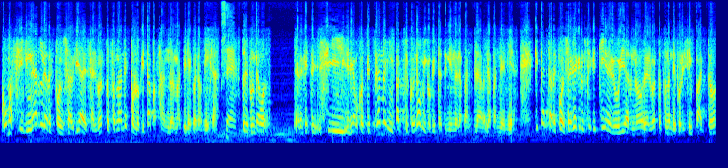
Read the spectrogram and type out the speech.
cómo asignarle responsabilidades a Alberto Fernández por lo que está pasando en materia económica. Entonces le preguntamos a la gente, si, digamos, contemplando el impacto económico que está teniendo la, la, pandemia, ¿qué tanta responsabilidad cree usted que tiene en el gobierno de Alberto Fernández por ese impacto,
